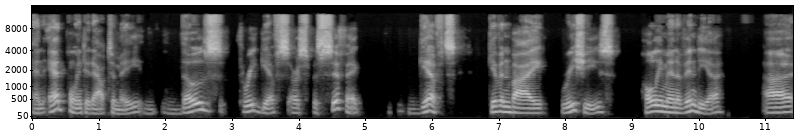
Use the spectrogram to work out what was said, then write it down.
And Ed pointed out to me those three gifts are specific gifts given by rishis, holy men of India, uh,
